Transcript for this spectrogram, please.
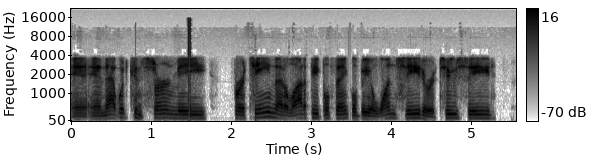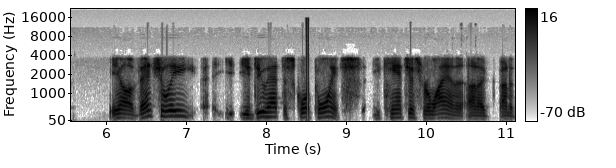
and, and that would concern me for a team that a lot of people think will be a one seed or a two seed you know, eventually you, you do have to score points. You can't just rely on a, on a on a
